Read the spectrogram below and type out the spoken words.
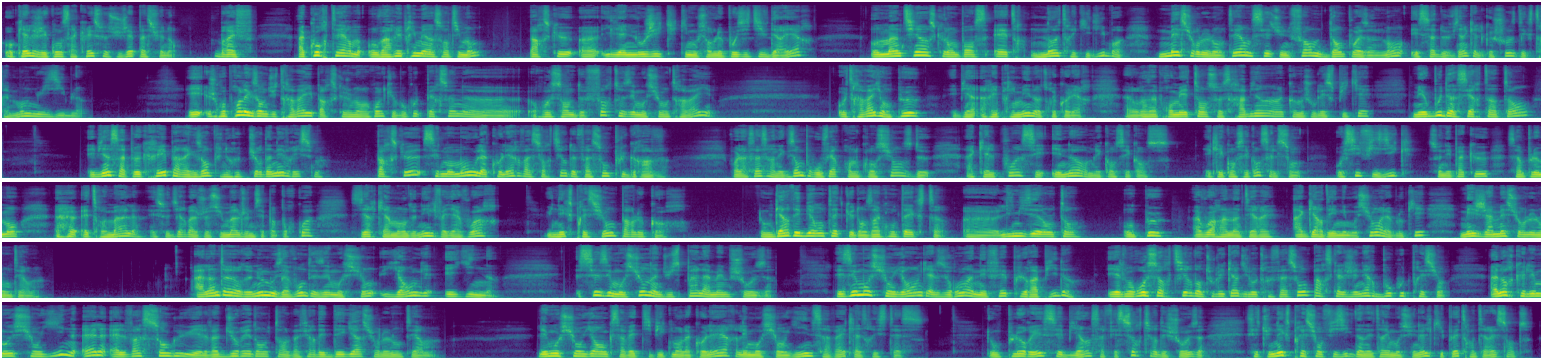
auquel j'ai consacré ce sujet passionnant. Bref, à court terme, on va réprimer un sentiment, parce que euh, il y a une logique qui nous semble positive derrière, on maintient ce que l'on pense être notre équilibre, mais sur le long terme, c'est une forme d'empoisonnement et ça devient quelque chose d'extrêmement nuisible. Et je reprends l'exemple du travail parce que je me rends compte que beaucoup de personnes euh, ressentent de fortes émotions au travail. Au travail, on peut eh bien réprimer notre colère. Alors dans un premier temps, ce sera bien, hein, comme je vous l'expliquais, mais au bout d'un certain temps, eh bien ça peut créer par exemple une rupture d'anévrisme parce que c'est le moment où la colère va sortir de façon plus grave. Voilà, ça c'est un exemple pour vous faire prendre conscience de à quel point c'est énorme les conséquences. Et que les conséquences, elles sont aussi physiques, ce n'est pas que simplement être mal et se dire bah je suis mal, je ne sais pas pourquoi. C'est-à-dire qu'à un moment donné, il va y avoir une expression par le corps. Donc gardez bien en tête que dans un contexte euh, limité dans le temps, on peut avoir un intérêt à garder une émotion, à la bloquer, mais jamais sur le long terme. À l'intérieur de nous, nous avons des émotions yang et yin. Ces émotions n'induisent pas la même chose. Les émotions yang, elles auront un effet plus rapide, et elles vont ressortir dans tous les cas d'une autre façon parce qu'elles génèrent beaucoup de pression. Alors que l'émotion yin, elle, elle va s'engluer, elle va durer dans le temps, elle va faire des dégâts sur le long terme. L'émotion yang, ça va être typiquement la colère, l'émotion yin, ça va être la tristesse. Donc pleurer, c'est bien, ça fait sortir des choses, c'est une expression physique d'un état émotionnel qui peut être intéressante.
